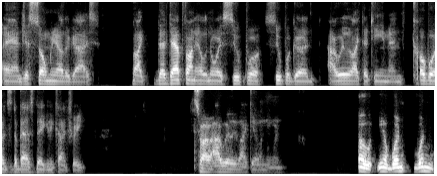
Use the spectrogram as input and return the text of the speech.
and just so many other guys. Like the depth on Illinois is super super good. I really like their team, and Cockburn's the best big in the country. So I, I really like Illinois. Oh yeah, one one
